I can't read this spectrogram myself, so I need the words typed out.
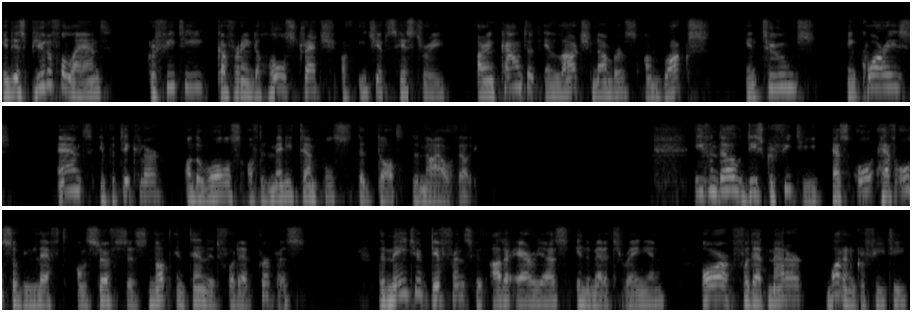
In this beautiful land, graffiti covering the whole stretch of Egypt's history are encountered in large numbers on rocks, in tombs, in quarries, and in particular on the walls of the many temples that dot the Nile Valley. Even though these graffiti all, have also been left on surfaces not intended for that purpose, the major difference with other areas in the Mediterranean, or for that matter, modern graffiti,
